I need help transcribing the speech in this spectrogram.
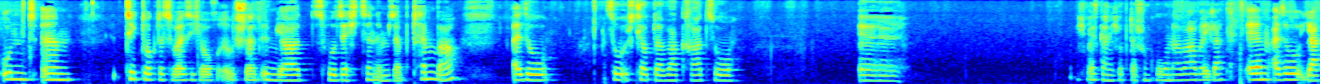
Und ähm, TikTok, das weiß ich auch, stand im Jahr 2016 im September. Also, so, ich glaube, da war gerade so. Äh, ich weiß gar nicht, ob da schon Corona war, aber egal. Ähm, also ja,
